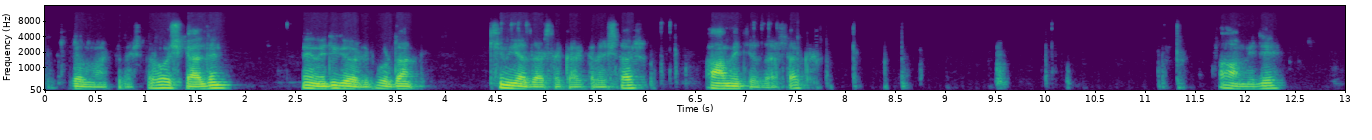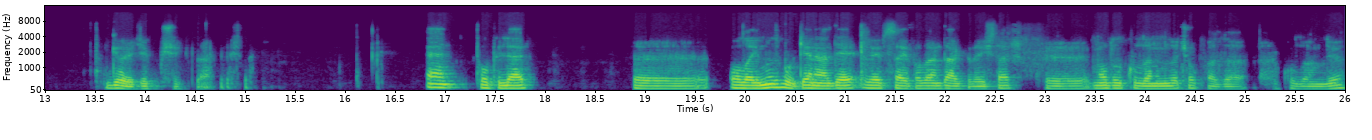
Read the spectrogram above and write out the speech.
tıklayalım arkadaşlar. Hoş geldin. Mehmet'i gördük. Buradan kimi yazarsak arkadaşlar Ahmet yazarsak Ahmet'i görecek bu şekilde arkadaşlar. En popüler e, olayımız bu. Genelde web sayfalarında arkadaşlar e, modul kullanımında çok fazla kullanılıyor.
